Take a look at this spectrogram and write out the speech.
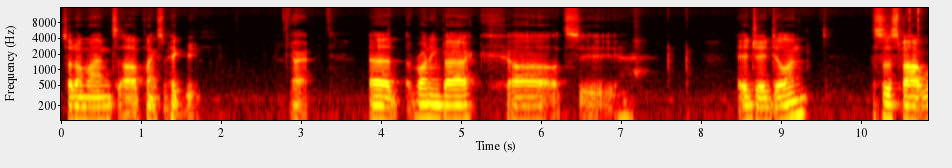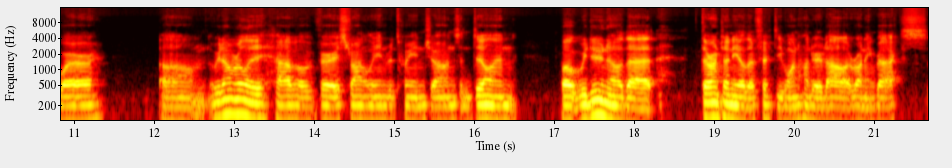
so I don't mind uh, playing some Higbee. All right, at running back, uh, let's see, AJ Dillon. This is a spot where um, we don't really have a very strong lean between Jones and Dillon, but we do know that there aren't any other $5,100 running backs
